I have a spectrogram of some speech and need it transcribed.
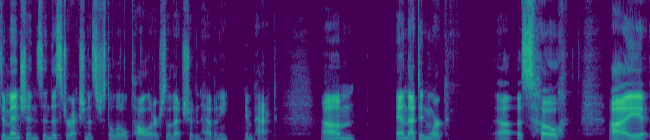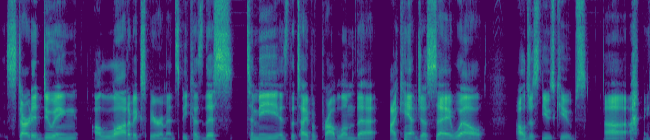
dimensions in this direction. It's just a little taller, so that shouldn't have any impact. Um, and that didn't work. Uh, so I started doing a lot of experiments because this, to me, is the type of problem that I can't just say, well, I'll just use cubes. Uh, I,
